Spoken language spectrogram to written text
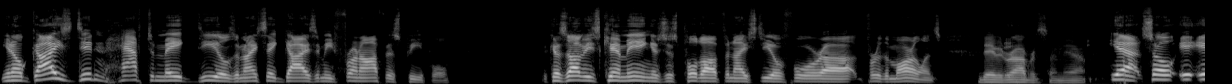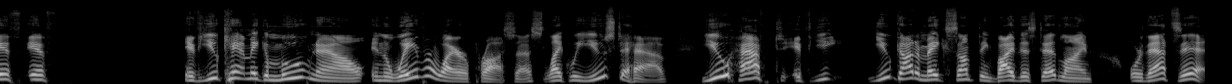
you know, guys didn't have to make deals. And I say guys, I mean front office people. Because obviously Kim Ng has just pulled off a nice deal for uh for the Marlins. David Robertson, yeah. Yeah. So if if if you can't make a move now in the waiver wire process like we used to have, you have to if you you got to make something by this deadline or that's it.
